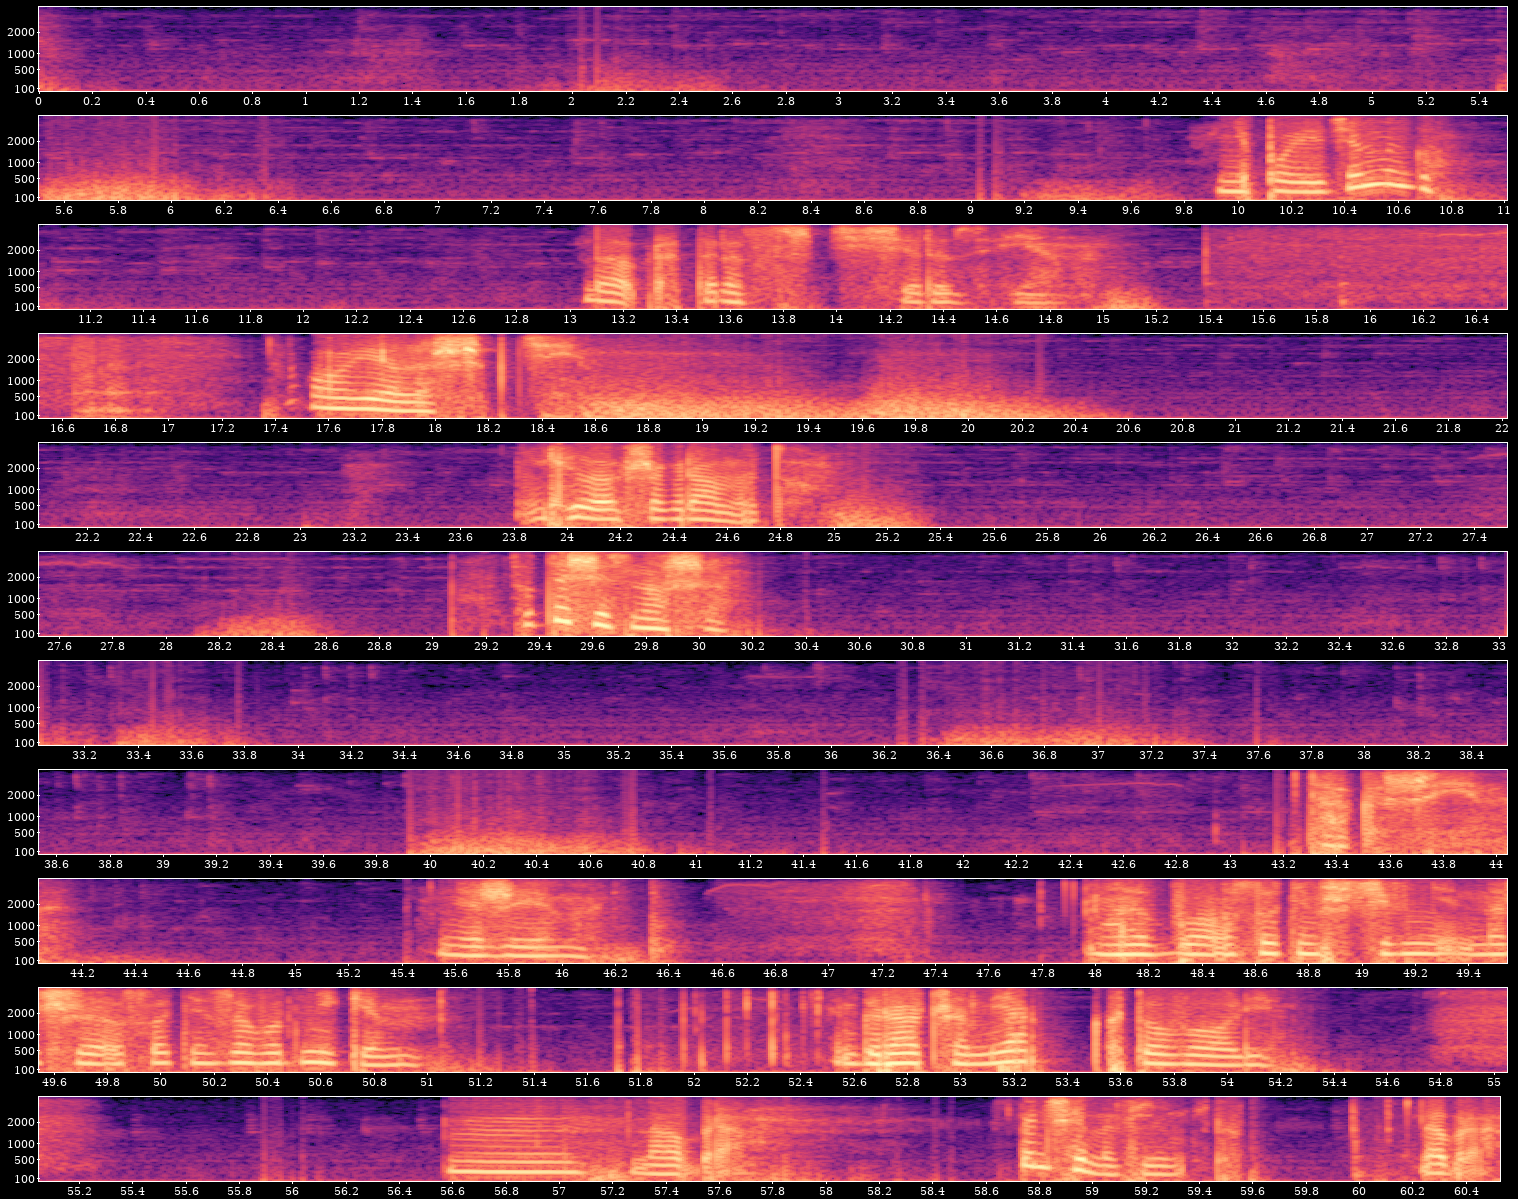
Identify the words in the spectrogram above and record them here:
Nie pojedziemy go? Dobra, teraz się rozwijamy. O wiele szybciej. I chyba przegramy. To też jest nasze. Tak, żyjemy. Nie żyjemy. Ale byłem ostatnim przeciwnikiem, znaczy ostatnim zawodnikiem. Graczem, jak kto woli. Mm, dobra. Kończymy filmik. Dobra.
